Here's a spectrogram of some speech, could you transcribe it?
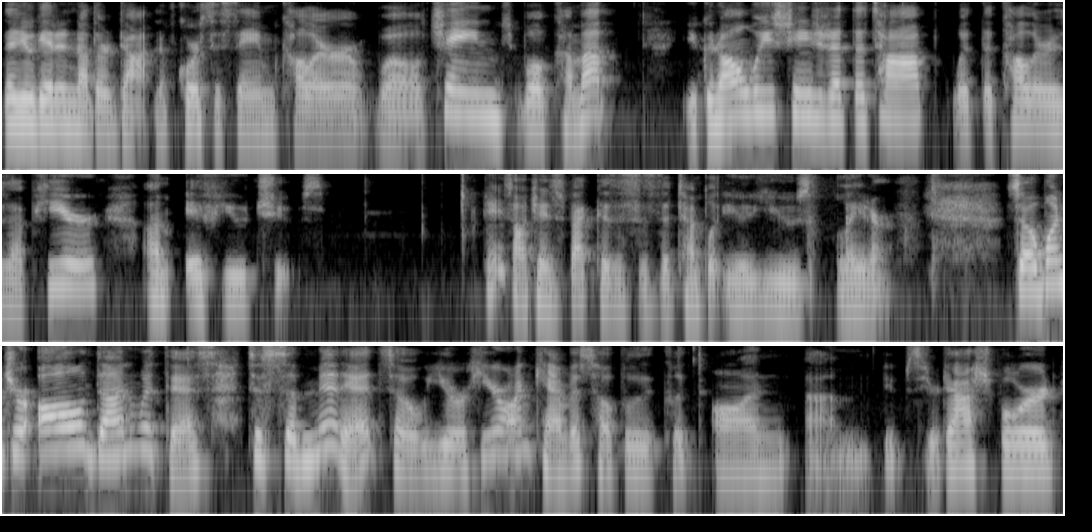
then you'll get another dot. And of course the same color will change will come up. You can always change it at the top with the colors up here um, if you choose Okay, so I'll change this back because this is the template you use later. So once you're all done with this, to submit it, so you're here on Canvas, hopefully clicked on, um, oops, your dashboard,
